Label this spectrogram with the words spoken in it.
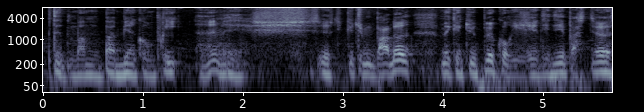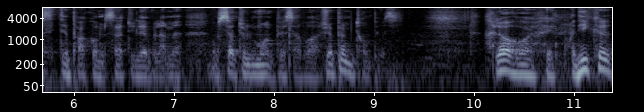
peut-être même pas bien compris, hein, mais que tu me pardonnes, mais que tu peux corriger. Tu dis, pasteur, c'était pas comme ça, tu lèves la main. Comme ça, tout le monde peut savoir. Je peux me tromper aussi. Alors, euh, elle m'a dit que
